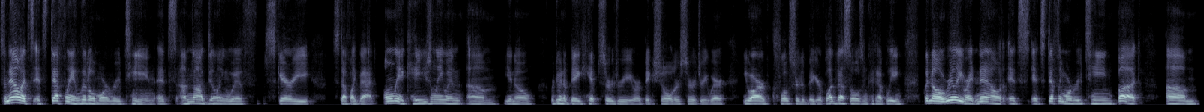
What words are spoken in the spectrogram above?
so now it's it's definitely a little more routine. It's I'm not dealing with scary stuff like that. Only occasionally when um, you know, we're doing a big hip surgery or a big shoulder surgery where you are closer to bigger blood vessels and could have bleeding. But no, really right now it's it's definitely more routine, but um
